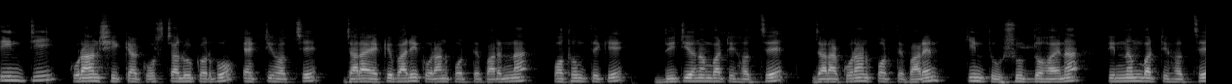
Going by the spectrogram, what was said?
তিনটি কোরআন শিক্ষা কোর্স চালু করব। একটি হচ্ছে যারা একেবারেই কোরআন পড়তে পারেন না। প্রথম থেকে দ্বিতীয় নম্বরটি হচ্ছে যারা কোরআন পড়তে পারেন কিন্তু শুদ্ধ হয় না। তিন নম্বরটি হচ্ছে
